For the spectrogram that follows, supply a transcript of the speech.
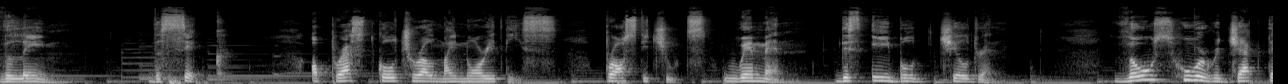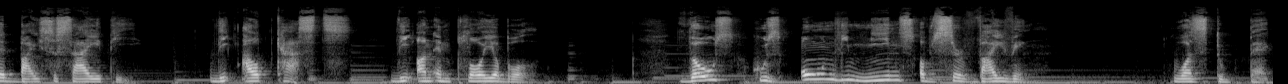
the lame, the sick, oppressed cultural minorities, prostitutes, women, disabled children, those who were rejected by society, the outcasts, the unemployable, those whose only means of surviving was to beg.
